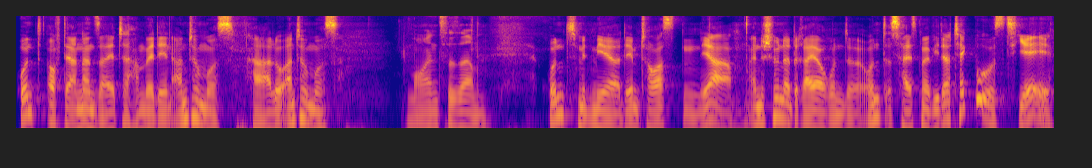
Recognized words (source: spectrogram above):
Und auf der anderen Seite haben wir den Antomus. Hallo Antomus. Moin zusammen. Und mit mir, dem Thorsten. Ja, eine schöne Dreierrunde. Und es heißt mal wieder Tech Boost. Yay.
